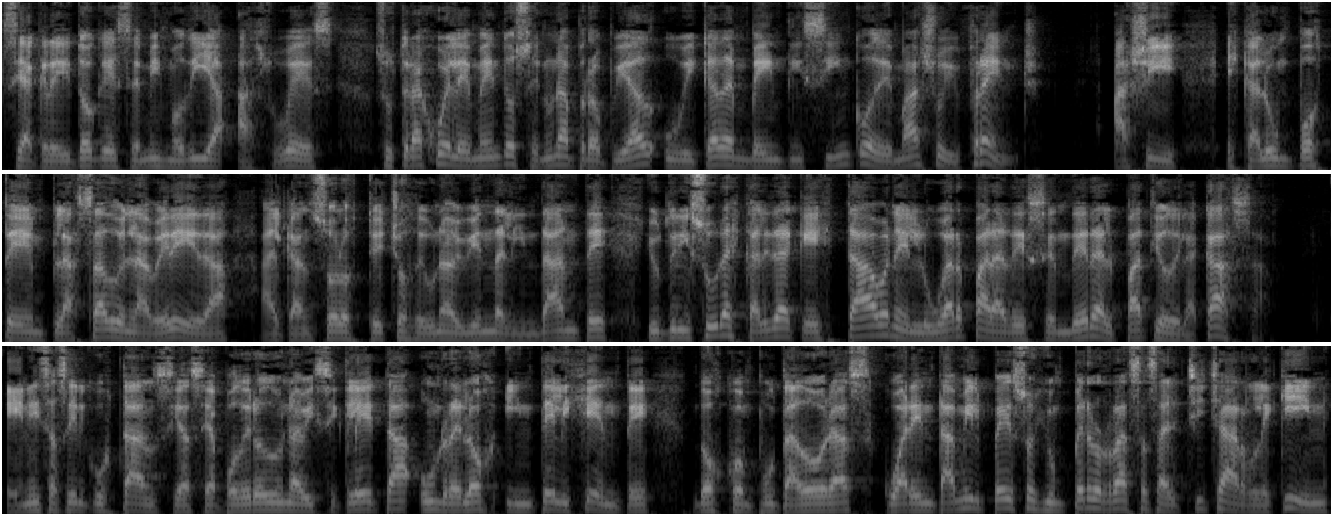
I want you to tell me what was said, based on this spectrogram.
Se acreditó que ese mismo día, a su vez, sustrajo elementos en una propiedad ubicada en 25 de Mayo y French. Allí escaló un poste emplazado en la vereda, alcanzó los techos de una vivienda lindante y utilizó una escalera que estaba en el lugar para descender al patio de la casa. En esas circunstancias se apoderó de una bicicleta, un reloj inteligente, dos computadoras, cuarenta mil pesos y un perro raza salchicha arlequín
